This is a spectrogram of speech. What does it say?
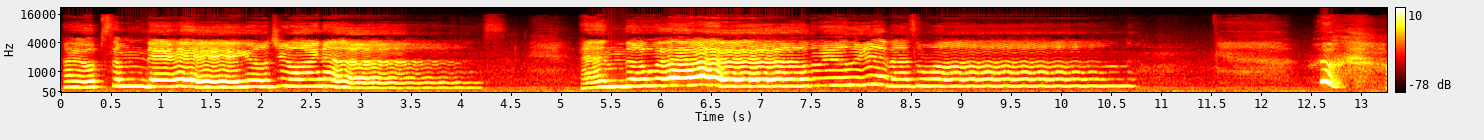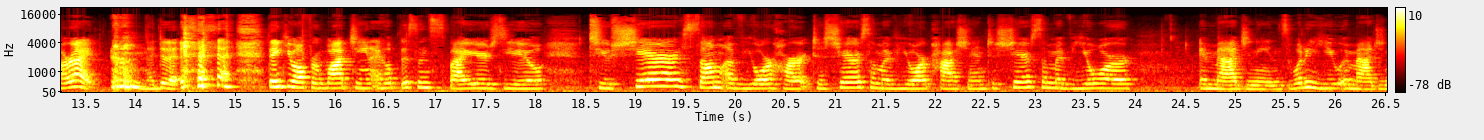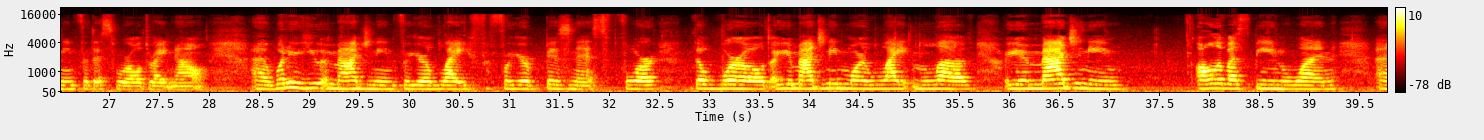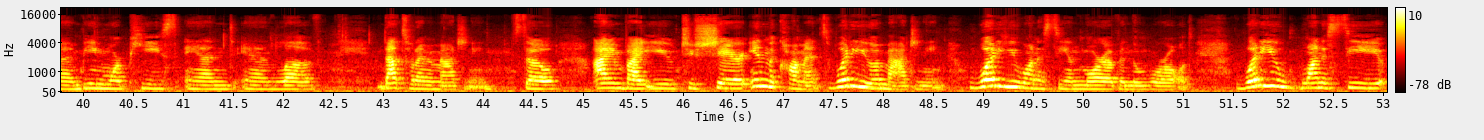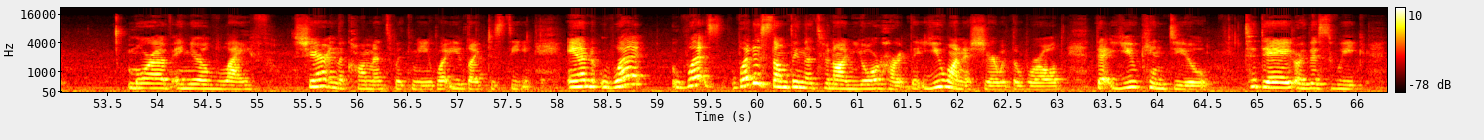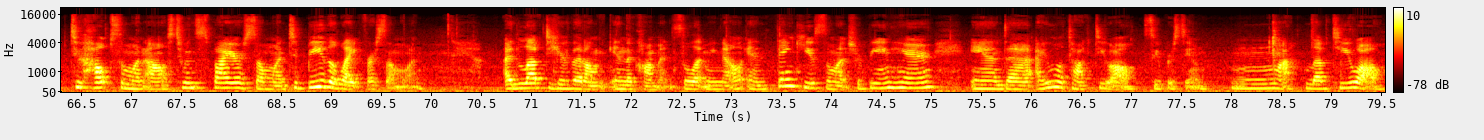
I hope someday you'll join All right, I did it. Thank you all for watching. I hope this inspires you to share some of your heart, to share some of your passion, to share some of your imaginings. What are you imagining for this world right now? Uh, what are you imagining for your life, for your business, for the world? Are you imagining more light and love? Are you imagining all of us being one, um, being more peace and, and love? That's what I'm imagining. So I invite you to share in the comments what are you imagining? What do you want to see more of in the world? What do you want to see more of in your life? share in the comments with me what you'd like to see and what what's what is something that's been on your heart that you want to share with the world that you can do today or this week to help someone else, to inspire someone, to be the light for someone. I'd love to hear that in the comments, so let me know. And thank you so much for being here. And uh, I will talk to you all super soon. Mwah. Love to you all.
